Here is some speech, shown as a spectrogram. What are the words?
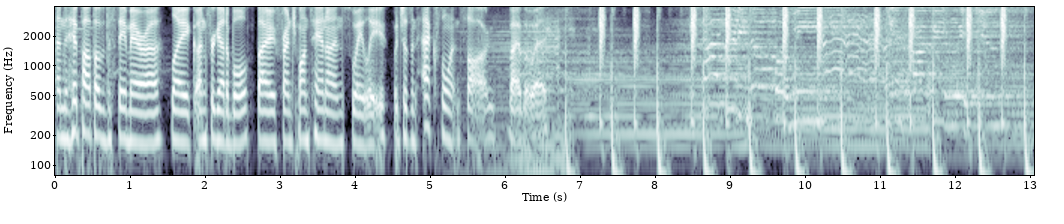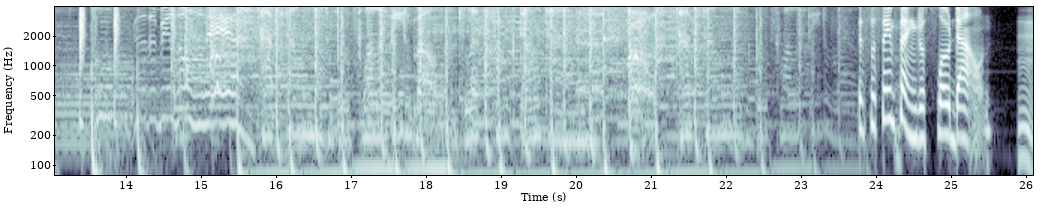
And hip hop of the same era, like Unforgettable by French Montana and Swae Lee, which is an excellent song, by the way. It's the same thing, just slowed down. Hmm.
